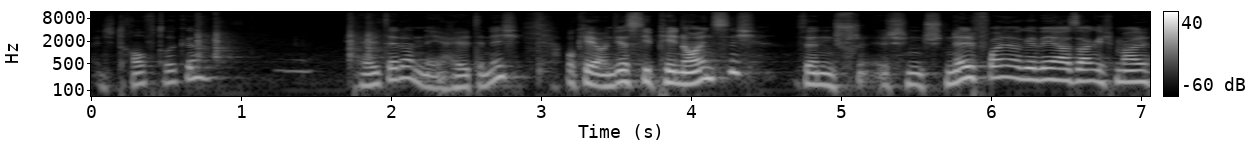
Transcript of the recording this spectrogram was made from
Wenn ich drauf drücke, hält er dann? Ne, hält er nicht. Okay, und jetzt die P90. Das ist ein, Sch ein Schnellfeuergewehr, sage ich mal.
